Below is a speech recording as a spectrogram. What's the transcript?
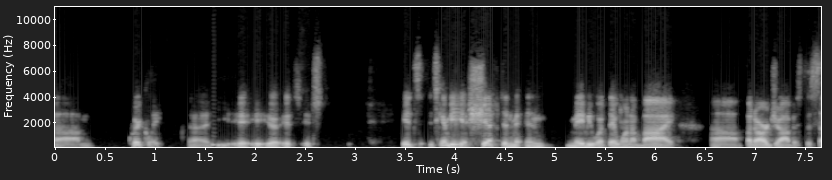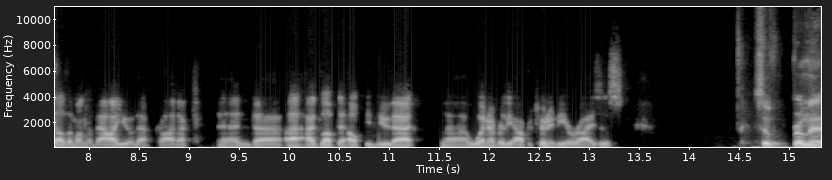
um, quickly. Uh, it, it, it's, it's, it's, it's going to be a shift in, in maybe what they want to buy. Uh, but our job is to sell them on the value of that product. And uh, I'd love to help you do that uh, whenever the opportunity arises. So, from a,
